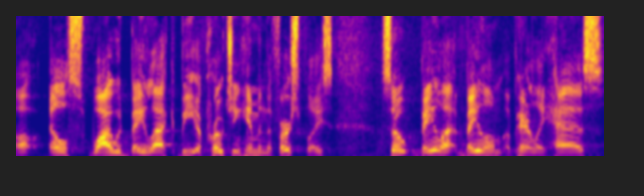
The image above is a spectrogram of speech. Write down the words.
Uh, else, why would Balak be approaching him in the first place? So Balak, Balaam apparently has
